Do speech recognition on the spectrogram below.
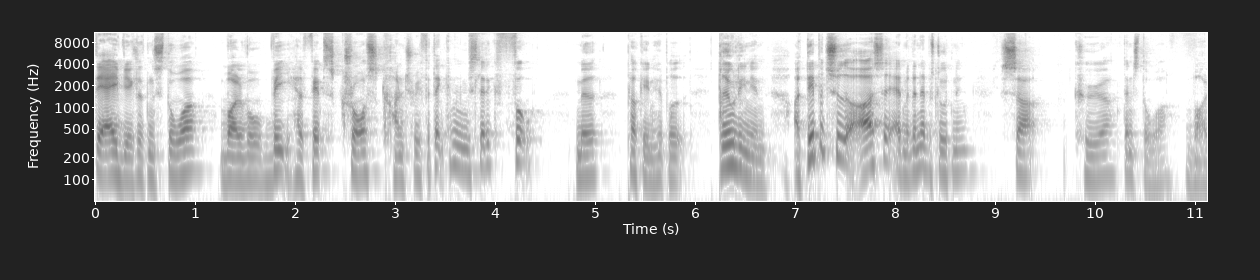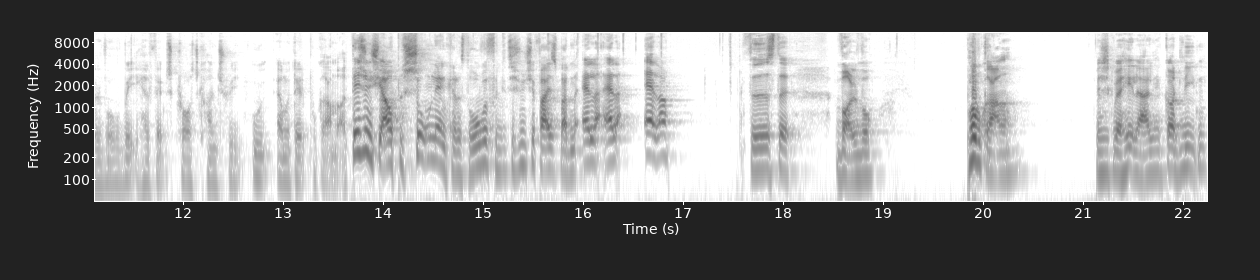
det er i virkeligheden den store Volvo V90 Cross Country, for den kan man slet ikke få med plug-in hybrid drivlinjen. Og det betyder også, at med den her beslutning, så kører den store Volvo V90 Cross Country ud af modelprogrammet. Og det synes jeg jo personligt er en katastrofe, fordi det synes jeg faktisk var den aller, aller, aller fedeste Volvo på programmet. Hvis jeg skal være helt ærlig, jeg kan godt lide den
